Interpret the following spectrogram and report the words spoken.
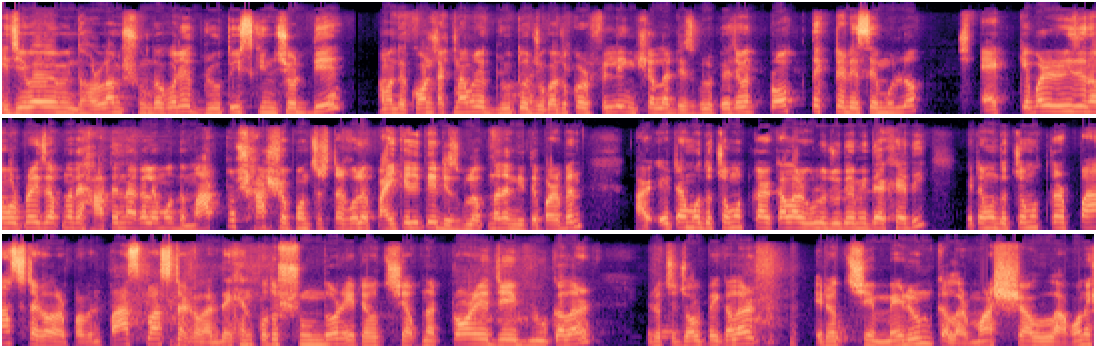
এই যেভাবে আমি ধরলাম সুন্দর করে দ্রুত স্ক্রিনশট দিয়ে, আমাদের কন্ট্যাক্ট নাম্বারে দ্রুত যোগাযোগ করে ফেললে ইনশাল্লাহ ড্রেসগুলো পেয়ে যাবেন। প্রত্যেকটা ড্রেসের মূল্য একেবারে রিজনেবল প্রাইস আপনাদের হাতে নাগালের মধ্যে মাত্র সাতশো পঞ্চাশ টাকা হলে পাইকারিতে ড্রেসগুলো আপনারা নিতে পারবেন। আর এটার মধ্যে চমৎকার কালারগুলো যদি আমি দেখাই দিই, এটার মধ্যে চমৎকার পাঁচটা কালার পাবেন। পাঁচ পাঁচটা কালার দেখেন কত সুন্দর। এটা হচ্ছে আপনার টরে যে ব্লু কালার এটা হচ্ছে জলপাই কালার, এটা হচ্ছে মেরুন কালার মার্শাল্লাহ অনেক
